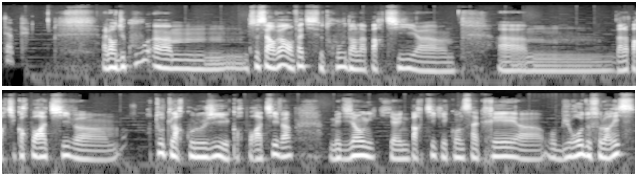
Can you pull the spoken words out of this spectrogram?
Top. Alors, du coup, euh, ce serveur, en fait, il se trouve dans la partie, euh, euh, dans la partie corporative. toute l'archéologie est corporative, hein. mais disons qu'il y a une partie qui est consacrée au bureau de Solaris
